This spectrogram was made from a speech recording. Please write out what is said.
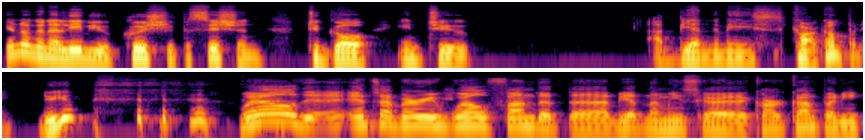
you're not going to leave your cushy position to go into a Vietnamese car company, do you? Well, it's a very well funded uh, Vietnamese uh, car company.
